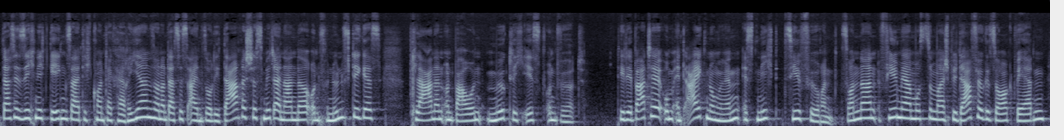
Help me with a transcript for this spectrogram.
dass sie sich nicht gegenseitig konterkarieren, sondern dass es ein solidarisches Miteinander und vernünftiges Planen und Bauen möglich ist und wird. Die Debatte um Enteignungen ist nicht zielführend, sondern vielmehr muss zum Beispiel dafür gesorgt werden,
